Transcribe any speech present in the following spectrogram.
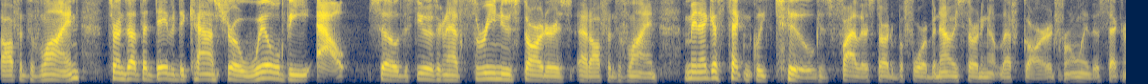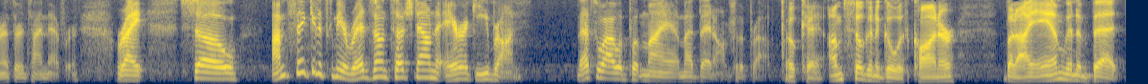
offensive line. Turns out that David DeCastro will be out. So the Steelers are going to have three new starters at offensive line. I mean, I guess technically two because Feiler started before, but now he's starting at left guard for only the second or third time ever, right? So I'm thinking it's going to be a red zone touchdown to Eric Ebron. That's why I would put my uh, my bet on for the prop. Okay, I'm still going to go with Conner, but I am going to bet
